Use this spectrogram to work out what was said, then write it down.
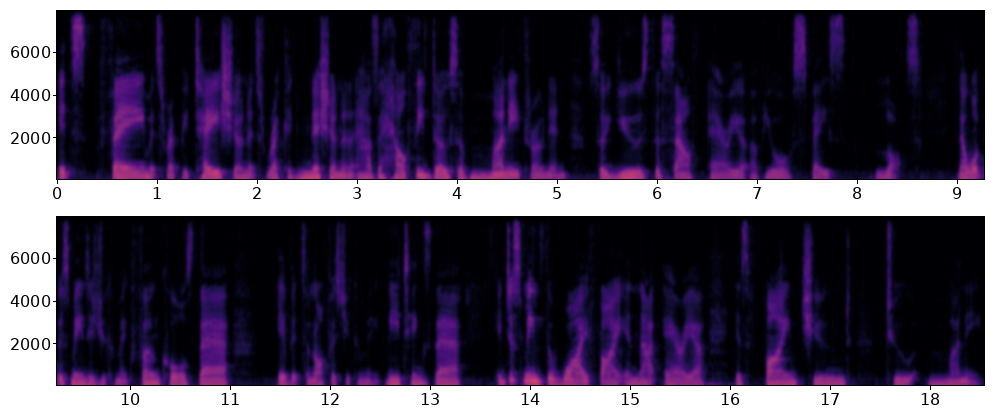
It's fame, it's reputation, it's recognition, and it has a healthy dose of money thrown in. So use the south area of your space lots. Now, what this means is you can make phone calls there. If it's an office, you can make meetings there. It just means the Wi Fi in that area is fine tuned to money.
